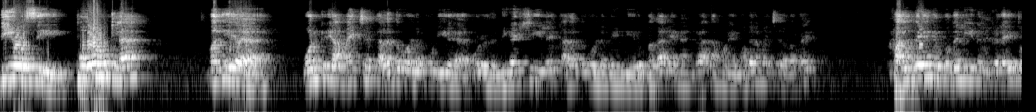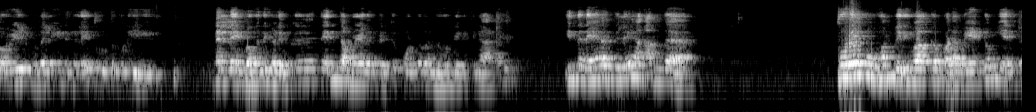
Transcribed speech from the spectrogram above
பிஓசி போர்ட்ல மத்திய ஒன்றிய அமைச்சர் கலந்து கொள்ளக்கூடிய ஒரு நிகழ்ச்சியிலே கலந்து கொள்ள வேண்டி இருப்பதால் ஏனென்றால் நம்முடைய முதலமைச்சர் அவர்கள் பல்வேறு முதலீடுகளை தொழில் முதலீடுகளை தூத்துக்குடி நெல்லை பகுதிகளுக்கு தென் தமிழகத்திற்கு கொண்டு வந்து கொண்டிருக்கிறார்கள். இந்த நேரத்திலே அந்த துறைமுகம் விரிவாக்கப்பட வேண்டும் என்ற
